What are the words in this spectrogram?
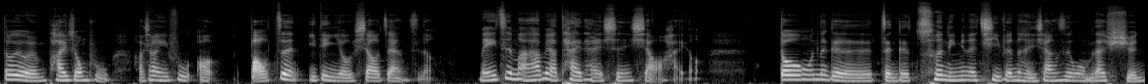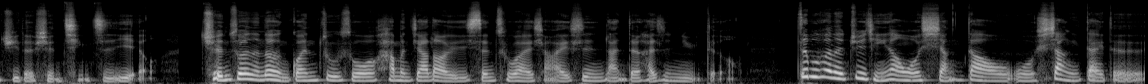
都有人拍胸脯，好像一副哦，保证一定有效这样子哦。每一次马哈比亚太太生小孩哦，都那个整个村里面的气氛都很像是我们在选举的选情之夜哦，全村人都很关注说他们家到底生出来的小孩是男的还是女的哦。这部分的剧情让我想到我上一代的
